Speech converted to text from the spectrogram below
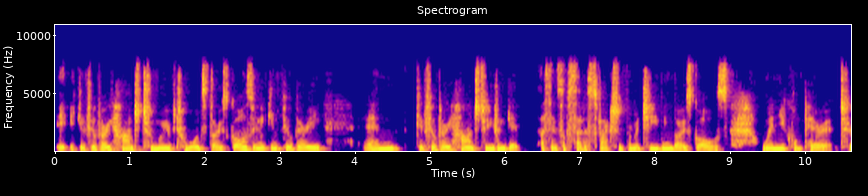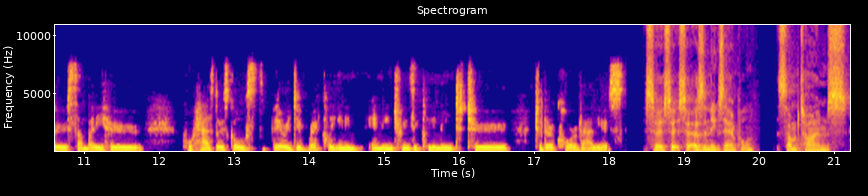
it, it can feel very hard to move towards those goals, and it can feel very and can feel very hard to even get a sense of satisfaction from achieving those goals when you compare it to somebody who who has those goals very directly and, and intrinsically linked to to their core values. So, so, so as an example, sometimes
